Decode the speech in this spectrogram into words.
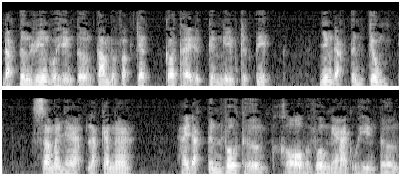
Đặc tướng riêng của hiện tượng tâm và vật chất có thể được kinh nghiệm trực tiếp, nhưng đặc tính chung Samanya Lakkhana hay đặc tính vô thường, khổ và vô ngã của hiện tượng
